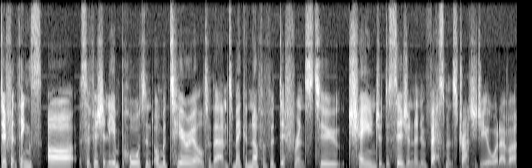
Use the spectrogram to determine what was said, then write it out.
Different things are sufficiently important or material to them to make enough of a difference to change a decision, an investment strategy, or whatever.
